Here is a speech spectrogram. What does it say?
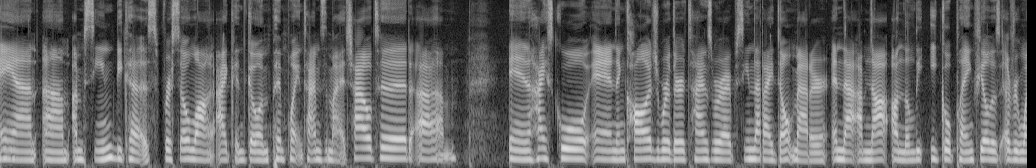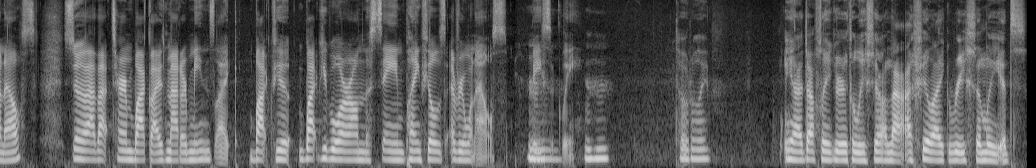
And um, I'm seen because for so long I could go and pinpoint times in my childhood, um, in high school and in college where there are times where I've seen that I don't matter and that I'm not on the equal playing field as everyone else. So that, that term Black Lives Matter means like black fe- black people are on the same playing field as everyone else, mm-hmm. basically. Mm-hmm. Totally. Yeah, I definitely agree with Alicia on that. I feel like recently it's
